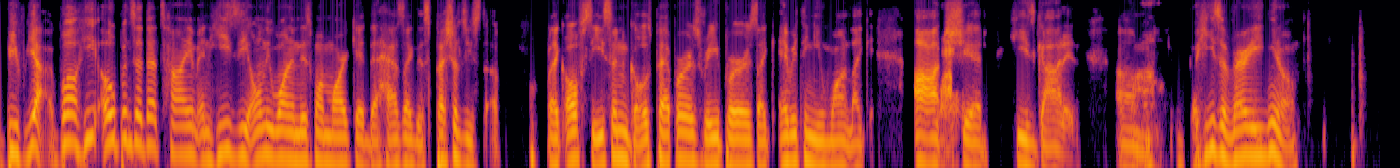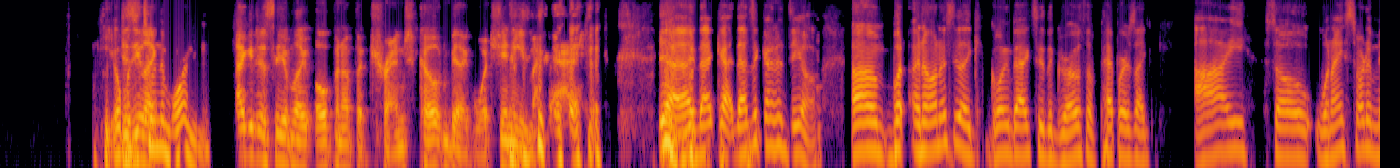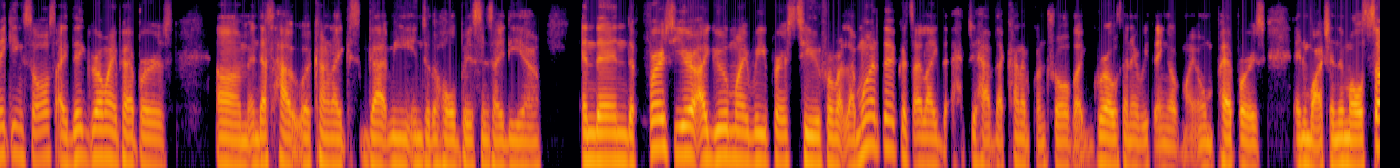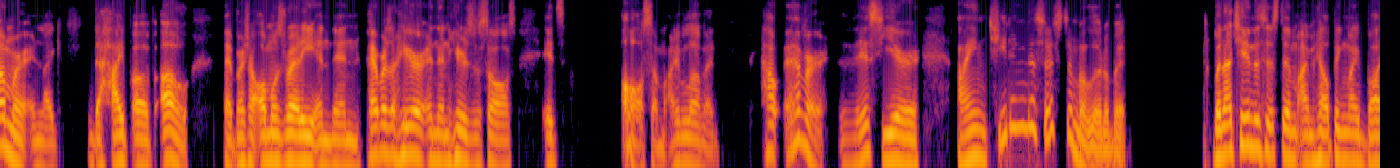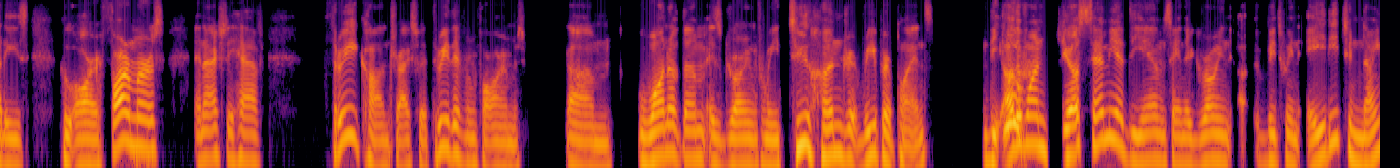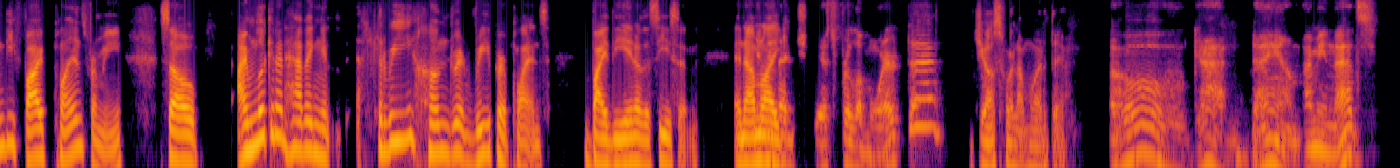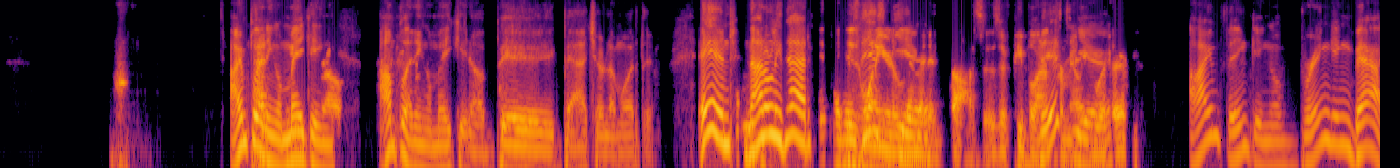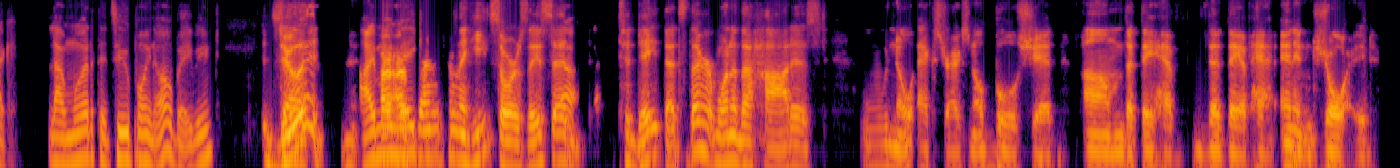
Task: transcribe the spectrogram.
Be- yeah, well, he opens at that time, and he's the only one in this one market that has like the specialty stuff, like off season ghost peppers, reapers, like everything you want, like odd wow. shit. He's got it. Um, wow. but he's a very you know, he opens he, two like, in the morning. I could just see him like open up a trench coat and be like, "What you need, my guy?" yeah, that guy, that's a kind of deal. Um, but and honestly, like going back to the growth of peppers, like I so when I started making sauce, I did grow my peppers, um, and that's how it kind of like got me into the whole business idea. And then the first year, I grew my reapers too from La Muerte because I like to have that kind of control of like growth and everything of my own peppers and watching them all summer and like the hype of oh peppers are almost ready, and then peppers are here, and then here's the sauce. It's awesome. I love it. However, this year I'm cheating the system a little bit. But not cheating the system, I'm helping my buddies who are farmers and I actually have three contracts with three different farms. Um, one of them is growing for me 200 Reaper plants. The Oof. other one just sent me a DM saying they're growing uh, between 80 to 95 plants for me. So I'm looking at having 300 Reaper plants by the end of the season. And I'm and like, just for La Muerte? Just for La Muerte. Oh, god damn. I mean, that's. I'm planning on making. Bro. I'm planning on making a big batch of La Muerte. And not only that, It is one of your year- limited sauces if people aren't familiar with it. I'm thinking of bringing back La Muerte 2.0, baby. Do So, it. I Our, might our make friends from the heat source, they said Yeah. to date that's their one of the hottest no extracts, no bullshit um that they have that they have had and enjoyed.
